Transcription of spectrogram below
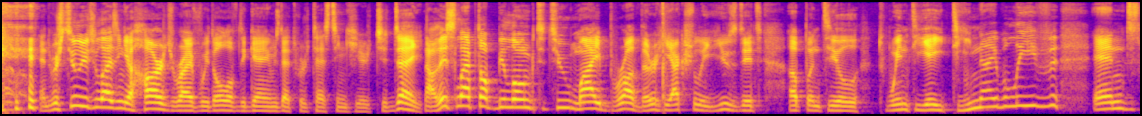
and we're still utilizing a hard drive with all of the games that we're testing here today. Now this laptop belonged to my brother. He actually used it up until 2018, I believe. And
